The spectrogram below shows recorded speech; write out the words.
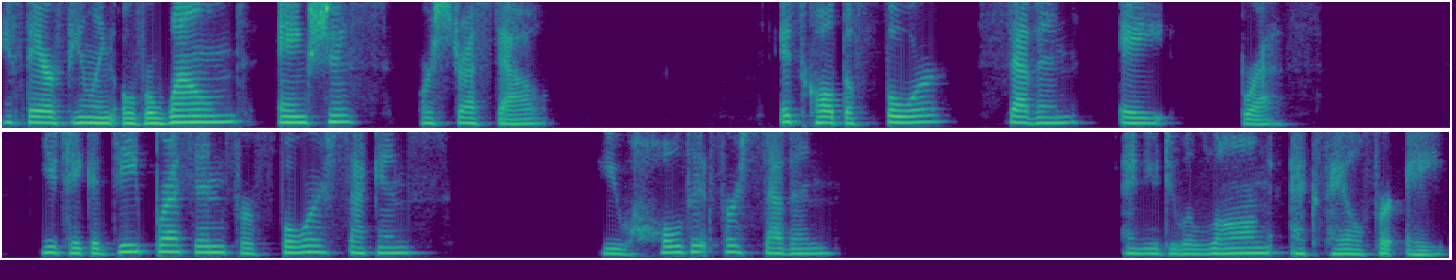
if they are feeling overwhelmed, anxious, or stressed out. It's called the four, seven, eight breath. You take a deep breath in for four seconds you hold it for seven, and you do a long exhale for eight.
